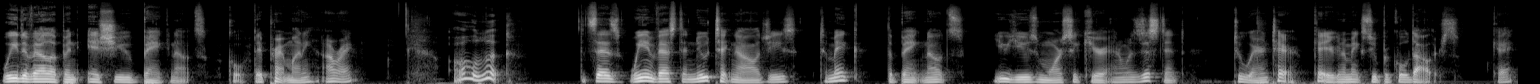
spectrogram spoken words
We develop and issue banknotes. Cool. They print money. All right. Oh, look. It says we invest in new technologies to make the banknotes you use more secure and resistant to wear and tear. Okay, you're to make super cool dollars. Okay.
